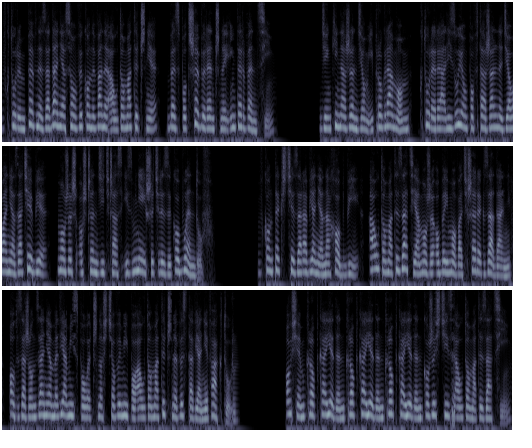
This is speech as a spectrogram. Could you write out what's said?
w którym pewne zadania są wykonywane automatycznie, bez potrzeby ręcznej interwencji. Dzięki narzędziom i programom, które realizują powtarzalne działania za Ciebie, możesz oszczędzić czas i zmniejszyć ryzyko błędów. W kontekście zarabiania na hobby, automatyzacja może obejmować szereg zadań, od zarządzania mediami społecznościowymi po automatyczne wystawianie faktur. 8.1.1.1 Korzyści z automatyzacji.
